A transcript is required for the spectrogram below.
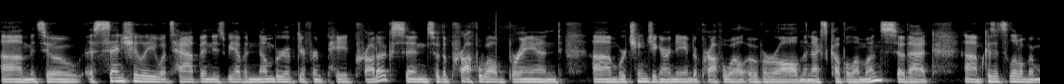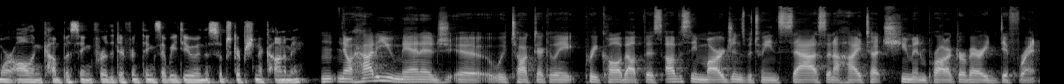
Um, and so essentially, what's happened is we have a number of different paid products. And so the Profitwell brand, um, we're changing our name to Profitwell overall in the next couple of months so that because um, it's a little bit more all encompassing for the different things that we do in the subscription economy. Mm, now, how do you manage? Uh, we talked actually pre call about this. Obviously, margins between SaaS and a high touch human product are very different.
